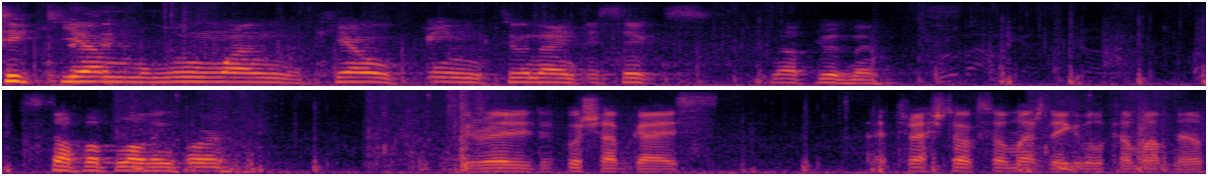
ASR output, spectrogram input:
Sikyam Luwang Kyo ping two ninety six. Not good, man. Stop uploading for. Be ready to push up, guys. I trash talk so much they will come up now.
